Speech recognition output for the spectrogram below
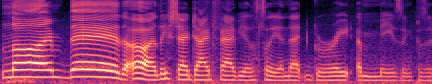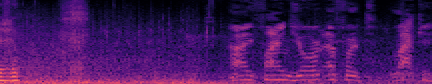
No, I'm dead! Oh, at least I died fabulously in that great, amazing position. I find your effort lacking.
